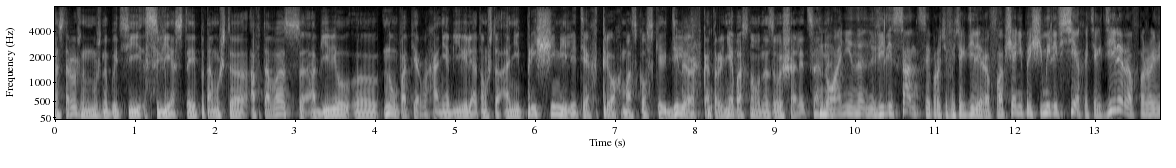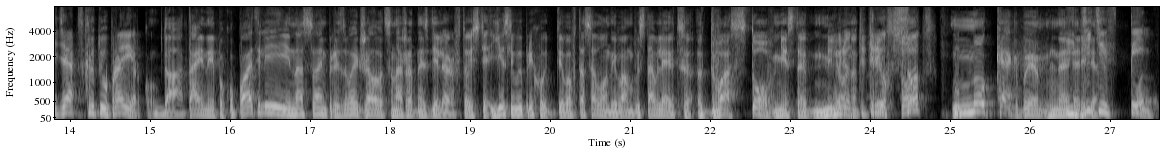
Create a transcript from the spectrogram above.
осторожным нужно быть и с Вестой, потому что АвтоВАЗ объявил... Э, ну, во-первых, они объявили о том, что они прищемили тех трех московских дилеров, которые необоснованно завышали цены. Ну, они ввели санкции против этих дилеров. Вообще они прищемили всех этих дилеров, проведя скрытую проверку. Да, тайные покупатели, и нас с вами призывают жаловаться на жадность дилеров. То есть, если вы приходите в автосалон, и вам выставляют 2 100 вместо миллиона трехсот, ну, как бы... Идите ребят. в пень. Вот,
